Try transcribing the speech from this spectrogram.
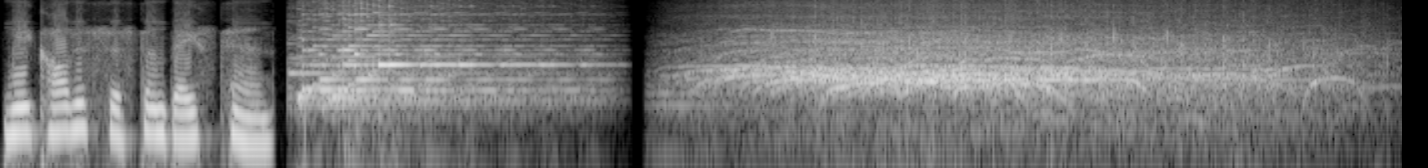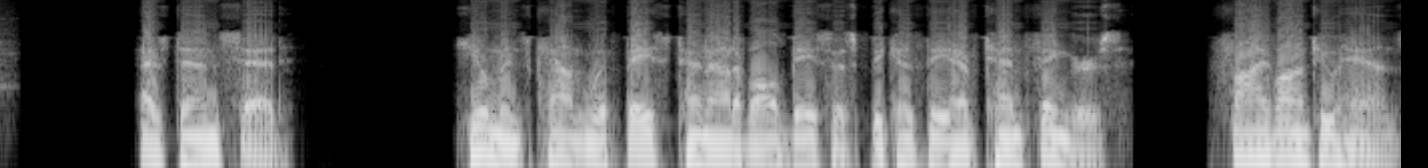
we call this system base 10. As Dan said, humans count with base 10 out of all bases because they have 10 fingers, 5 on two hands.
